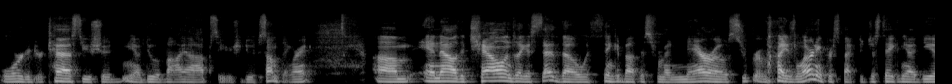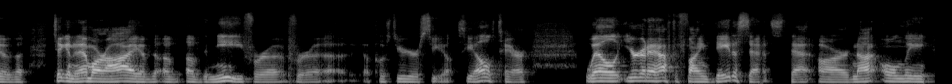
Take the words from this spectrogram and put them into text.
ordered your test, you should, you know, do a biopsy, you should do something, right? Um, and now the challenge, like I said, though, with think about this from a narrow supervised learning perspective, just taking the idea of taking an MRI of the, of, of the knee for a, for a, a posterior CL, CL tear, well, you're going to have to find data sets that are not only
